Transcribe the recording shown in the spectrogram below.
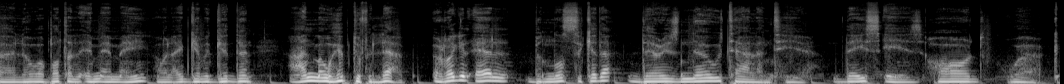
آه، اللي هو بطل MMA هو لعيب جامد جدا عن موهبته في اللعب الراجل قال بالنص كده there is no talent here this is hard work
